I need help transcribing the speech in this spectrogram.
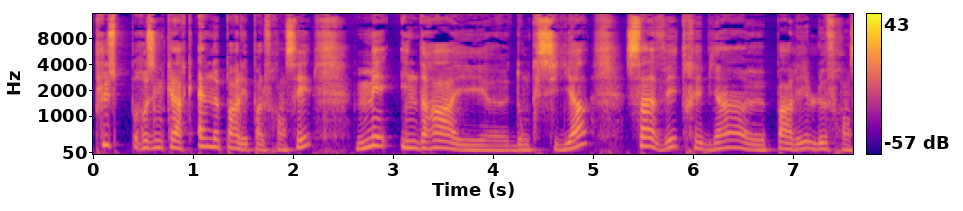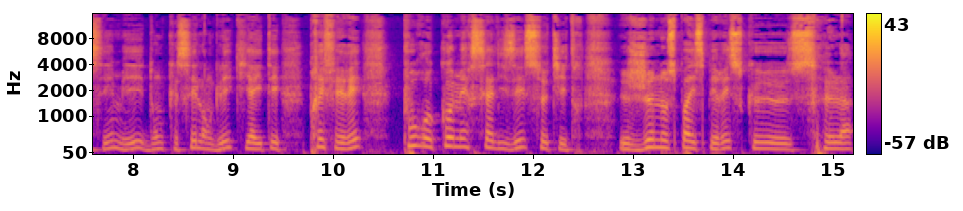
plus Roselyne Clark, elle ne parlait pas le français, mais Indra et euh, donc Cilia savaient très bien euh, parler le français, mais donc c'est l'anglais qui a été préféré pour commercialiser ce titre. Je n'ose pas espérer ce que cela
